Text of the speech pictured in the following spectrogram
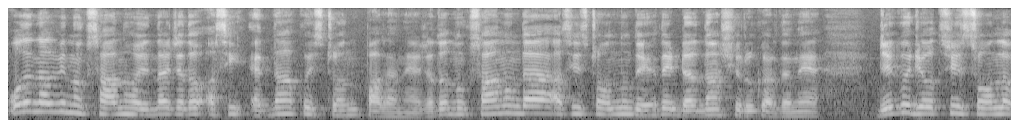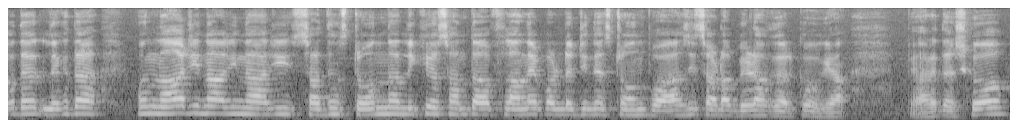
ਉਹਦੇ ਨਾਲ ਵੀ ਨੁਕਸਾਨ ਹੋ ਜਾਂਦਾ ਜਦੋਂ ਅਸੀਂ ਐਦਾਂ ਕੋਈ ਸਟੋਨ ਪਾ ਲੈਂਦੇ ਹਾਂ। ਜਦੋਂ ਨੁਕਸਾਨ ਹੁੰਦਾ, ਅਸੀਂ ਸਟੋਨ ਨੂੰ ਦੇਖਦੇ ਹੀ ਡਰਨਾ ਸ਼ੁਰੂ ਕਰ ਦਿੰਦੇ ਹਾਂ। ਜੇ ਕੋਈ ਜੋਤਸ਼ੀ ਸਟੋਨ ਲੱਗਦਾ, ਲਿਖਦਾ, ਉਹ ਨਾ ਜੀ ਨਾ ਜੀ ਨਾ ਜੀ, ਸਾਧੂ ਸਟੋਨ ਨਾ ਲਿਖਿਓ ਸੰਤਾ ਫਲਾਣੇ ਪੰਡਤ ਜੀ ਨੇ ਸਟੋਨ ਪਵਾਇਆ ਸੀ, ਸਾਡਾ ਬੇੜਾ ਗਰਕ ਹੋ ਗਿਆ। ਪਿਆਰੇ ਦਰਸ਼ਕੋ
